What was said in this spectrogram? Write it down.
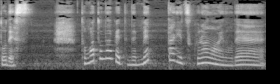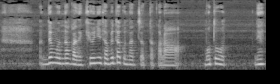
素です。トマト鍋ってね、めったに作らないので、でもなんかね、急に食べたくなっちゃったから、元をね、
